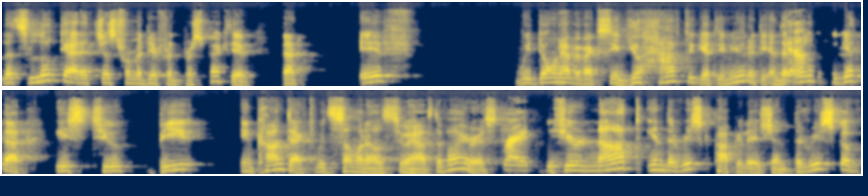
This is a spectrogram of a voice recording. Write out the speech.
let's look at it just from a different perspective. That if we don't have a vaccine, you have to get immunity, and the yeah. only way to get that is to be in contact with someone else who has the virus. Right. If you're not in the risk population, the risk of,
